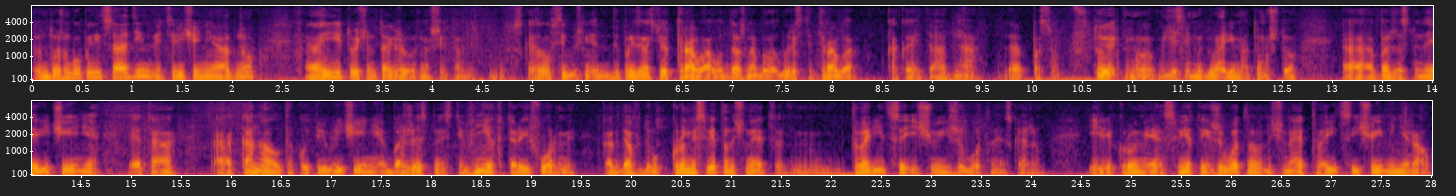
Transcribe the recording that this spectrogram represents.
Он должен был появиться один, ведь речение одно. А, и точно так же в отношении, там, сказал Всевышний, да произрастет трава. Вот должна была вырасти трава какая-то одна. Да, в той, если мы говорим о том, что а, божественное речение – это а, канал такой привлечения божественности в некоторой форме – когда вдруг кроме света начинает твориться еще и животное, скажем, или кроме света и животного начинает твориться еще и минерал,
